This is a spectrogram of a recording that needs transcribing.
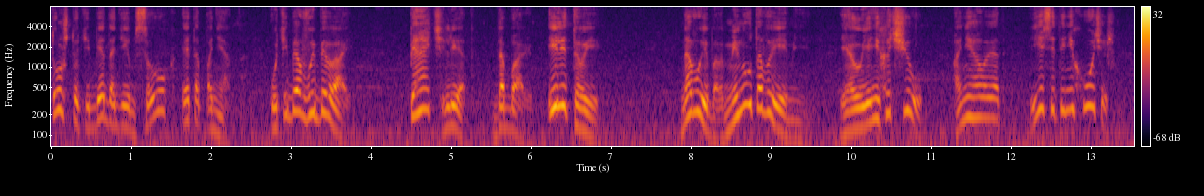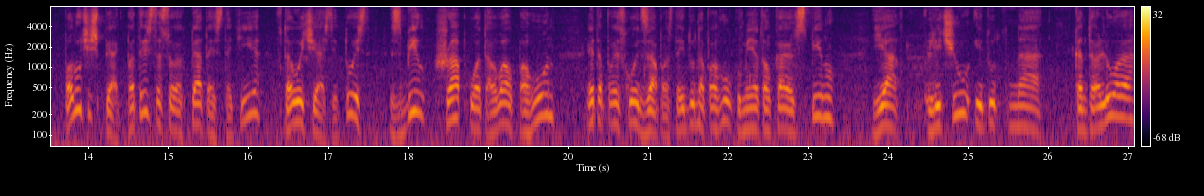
то, что тебе дадим срок, это понятно. У тебя выбирай. Пять лет добавим или три. На выбор. Минута времени. Я говорю, я не хочу. Они говорят, если ты не хочешь, получишь 5 по 345 статье второй части. То есть сбил шапку, оторвал погон. Это происходит запросто. Иду на прогулку, меня толкают в спину. Я лечу, и тут на контролера,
